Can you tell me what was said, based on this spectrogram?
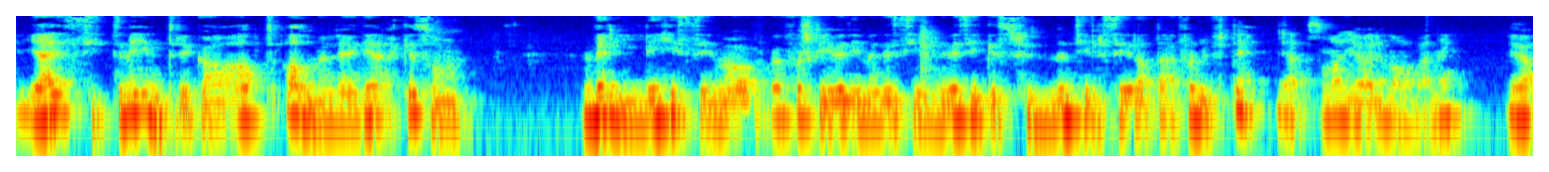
Jeg sitter med inntrykk av at allmennleger er ikke sånn veldig hissige med å forskrive de medisinene hvis ikke summen tilsier at det er fornuftig. Ja, Så man gjør en avveining. Ja.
